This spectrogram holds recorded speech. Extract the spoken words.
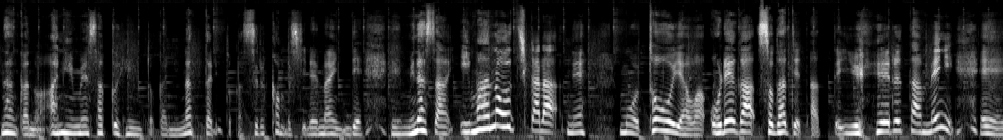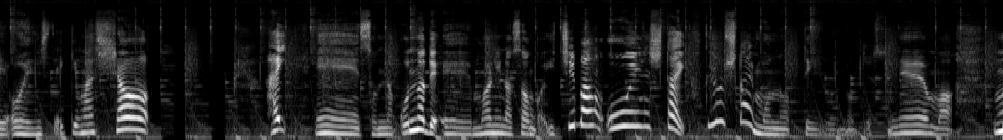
なんかのアニメ作品とかになったりとかするかもしれないんで、えー、皆さん今のうちからね、もう当夜は俺が育てたって言えるために、えー、応援していきましょう。はい、えー、そんなこんなで、えー、マリナさんが一番応援したい普及したいものっていうのですね。まあうー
